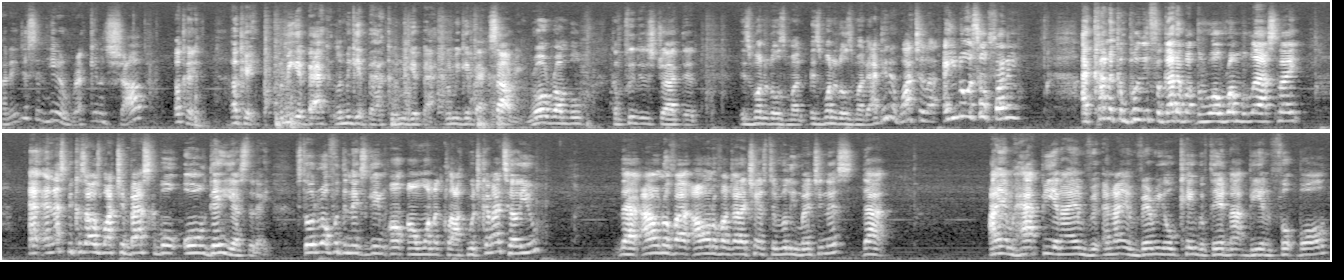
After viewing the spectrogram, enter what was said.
Are they just in here wrecking shop? Okay, okay. Let me get back. Let me get back. Let me get back. Let me get back. Sorry, Royal Rumble. Completely distracted. Is one of those mon- Is one of those Monday. I didn't watch it. And you know what's so funny? I kind of completely forgot about the Royal Rumble last night, and, and that's because I was watching basketball all day yesterday. Started off with the Knicks game on, on one o'clock. Which can I tell you that I don't know if I, I don't know if I got a chance to really mention this that I am happy and I am and I am very okay with there not being football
